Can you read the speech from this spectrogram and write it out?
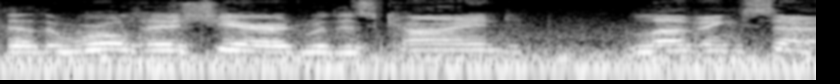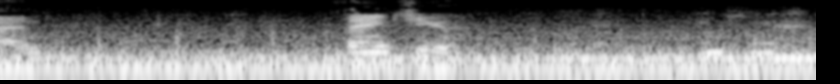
that the world has shared with his kind, loving son. Thank you. Thank you.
